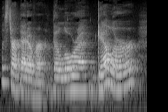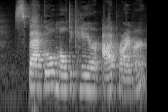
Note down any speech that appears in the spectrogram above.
let's start that over, the Laura Geller Spackle Multi-Care Eye Primer.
